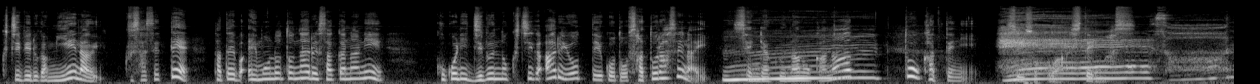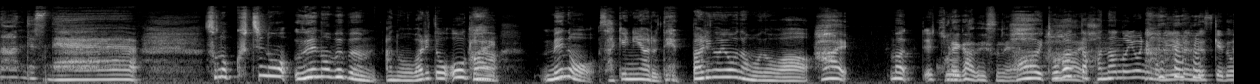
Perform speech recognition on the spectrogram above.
唇が見えなくさせて例えば獲物となる魚にここに自分の口があるよっていうことを悟らせない戦略なのかなうんと勝手に推測はしています。そうなんですね。その口の上の部分、あの割と大きはいな目の先にある出っ張りのようなものは、はい、まあ、えっとこれがですね。はい、尖ったはい鼻のようにも見えるんですけど、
